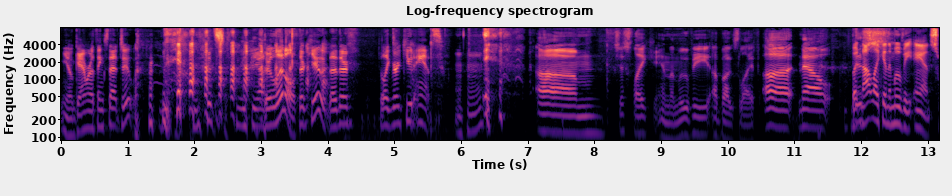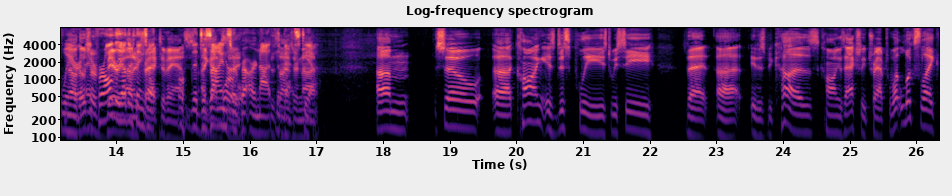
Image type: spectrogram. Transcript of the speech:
you know, Gamera thinks that too. yeah. they're little, they're cute. They're, they're, they're like very cute ants. Um, just like in the movie A Bug's Life. Uh, now, But not like in the movie Antz, where No, those uh, are for all the other things that unattractive ants. the designs are, horrible. are not Designs the are best. not. Yeah. Um, so uh, Kong is displeased. We see that uh, it is because Kong is actually trapped. What looks like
